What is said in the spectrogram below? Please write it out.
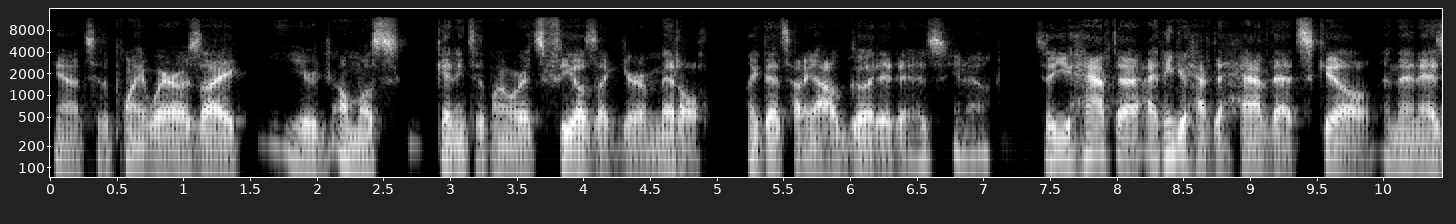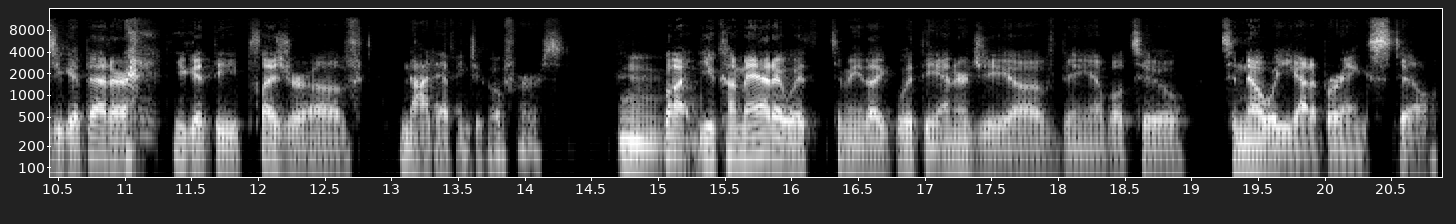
you know, to the point where I was like, you're almost getting to the point where it feels like you're a middle. Like that's how, how good it is, you know? So you have to, I think you have to have that skill. And then as you get better, you get the pleasure of not having to go first. Hmm. But you come at it with, to me, like with the energy of being able to, to know what you got to bring still.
